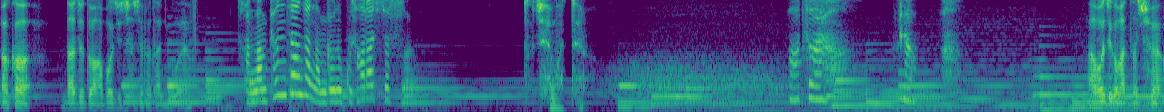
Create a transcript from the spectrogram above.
아까 낮에도 아버지 찾으러 다닌 거예요? 단란 편지 한 장 남겨놓고 사라지셨어요. 또 제멋대로. 맞아요. 우리 아빠. 아버지가 맡아 쳐요.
